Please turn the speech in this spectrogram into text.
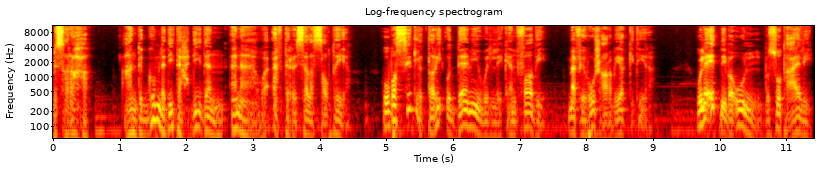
بصراحة عند الجملة دي تحديدا أنا وقفت الرسالة الصوتية وبصيت للطريق قدامي واللي كان فاضي ما فيهوش عربيات كتيرة. ولقيتني بقول بصوت عالي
